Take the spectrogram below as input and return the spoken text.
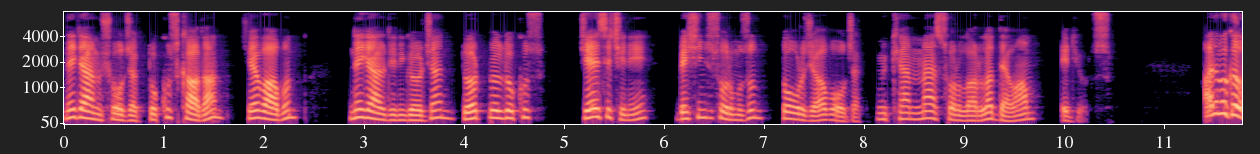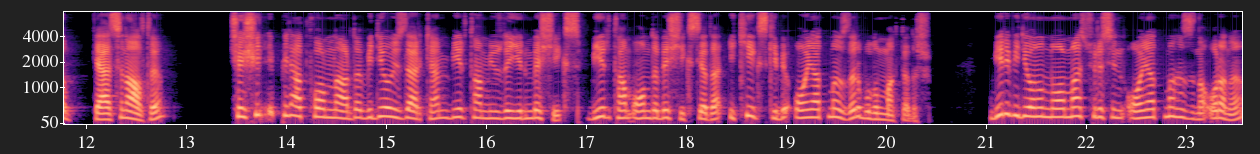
ne gelmiş olacak 9K'dan cevabın ne geldiğini göreceksin. 4 bölü 9 C seçeneği 5. sorumuzun doğru cevabı olacak. Mükemmel sorularla devam ediyoruz. Hadi bakalım gelsin 6. Çeşitli platformlarda video izlerken 1 tam %25x, 1 tam onda 5x ya da 2x gibi oynatma hızları bulunmaktadır. Bir videonun normal süresinin oynatma hızına oranı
